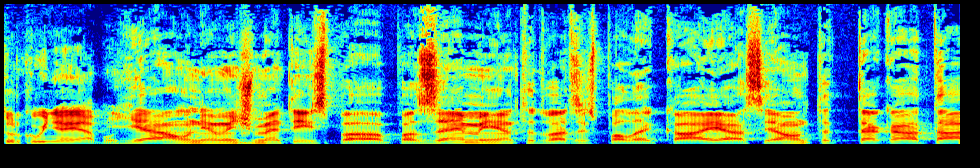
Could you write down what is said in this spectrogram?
tur, kur viņai jābūt. Jā, un ja viņš metīs pa, pa zemi, ja, tad vārds paliek kājās. Ja, tā, tā, kā tā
